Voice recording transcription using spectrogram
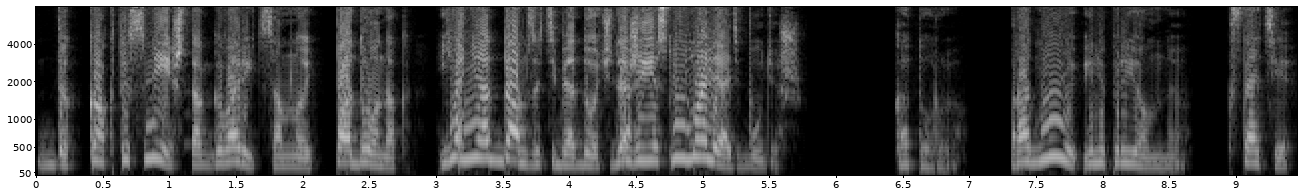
Да как ты смеешь так говорить со мной, подонок? Я не отдам за тебя дочь, даже если умолять будешь. Которую? Родную или приемную? Кстати,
